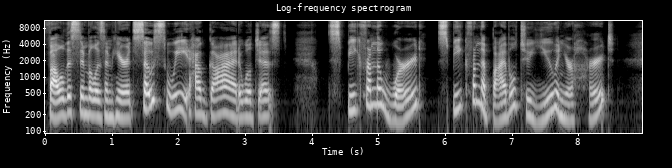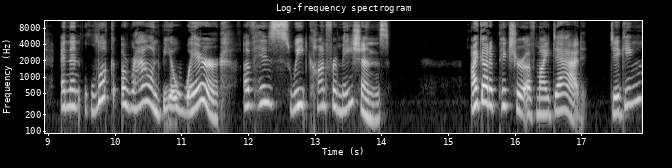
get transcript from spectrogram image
Follow the symbolism here. It's so sweet how God will just speak from the word, speak from the Bible to you in your heart, and then look around, be aware of his sweet confirmations. I got a picture of my dad digging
